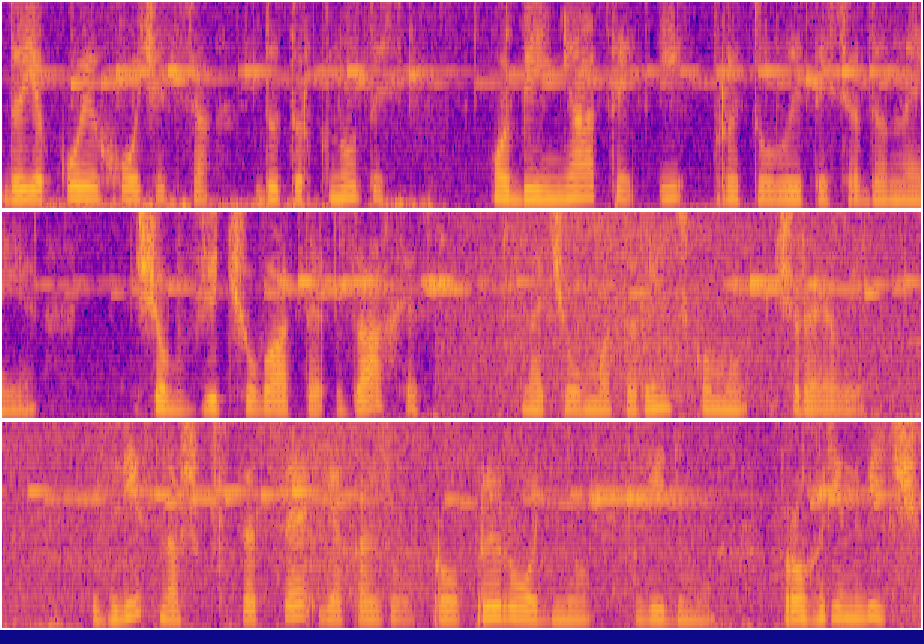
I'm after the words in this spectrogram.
до якої хочеться доторкнутися, обійняти і притулитися до неї, щоб відчувати захист, наче в материнському чреві. Звісно ж, все це я кажу про природню відьму, про Грінвіч.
